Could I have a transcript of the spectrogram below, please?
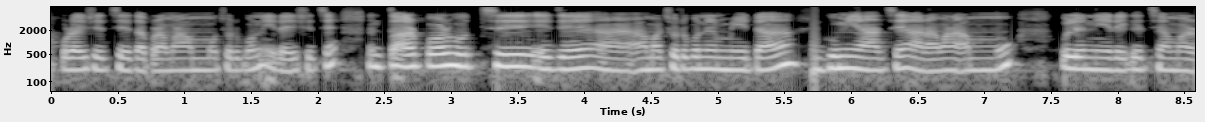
আপুরা এসেছে, তারপর আমার আম্মু ছোট বোন, এরা এসেছে। তারপর হচ্ছে এই যে আমার ছোট বোনের মেয়েটা ঘুমিয়ে আছে, আর আমার আম্মু কোলে নিয়ে রেখেছে আমার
